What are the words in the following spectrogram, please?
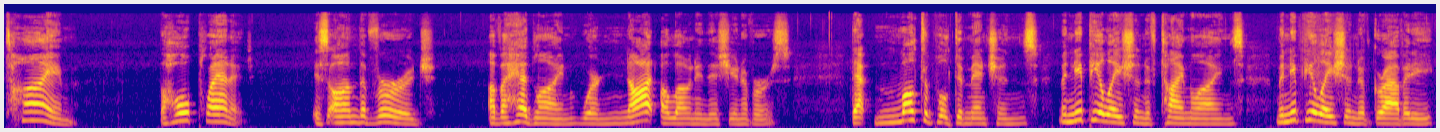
time, the whole planet is on the verge of a headline we're not alone in this universe, that multiple dimensions, manipulation of timelines, manipulation of gravity,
